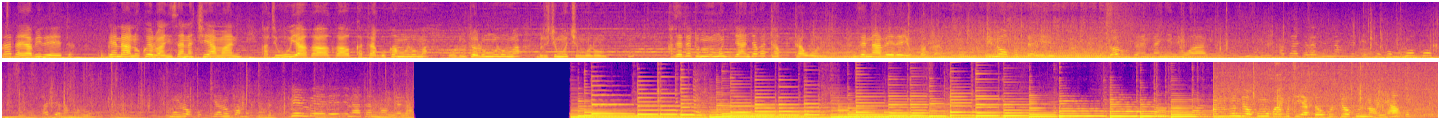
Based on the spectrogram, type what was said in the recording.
taata yabireeta kugenda wano kwerwanyisa na chairman kati wuuyo katago kamuluma oluuto lumuluma buli kimu kimuluma. Kati ate tumujjanjaba ta- tawona nze nabeereeyo pakati nina okuddayo ensi olwolubuto nenanyini waabi ate ajala tenamutegeddeko mulogo ajala mulogo. Mulogo yaloga mukisa. Nembeera eri n'atanoonya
